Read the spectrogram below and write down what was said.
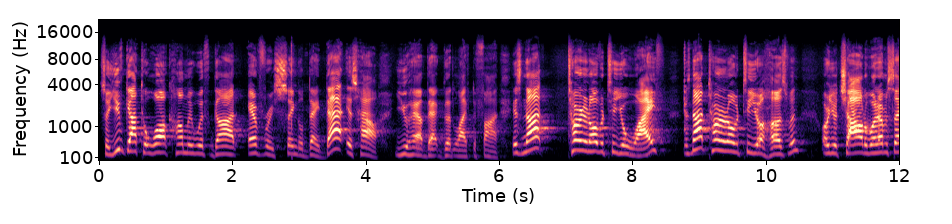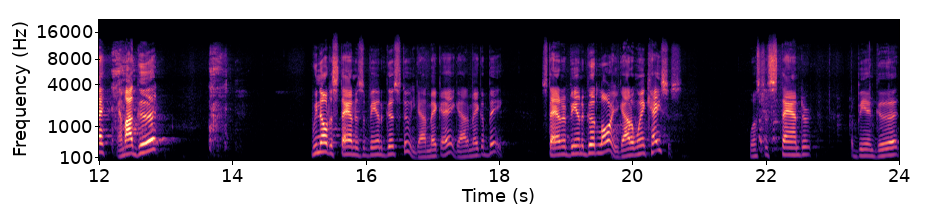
So you've got to walk humbly with God every single day. That is how you have that good life defined. It's not turning over to your wife, it's not turning over to your husband or your child or whatever, say, Am I good? We know the standards of being a good student. You got to make an A, you got to make a B. Standard of being a good lawyer, you got to win cases. What's the standard of being good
